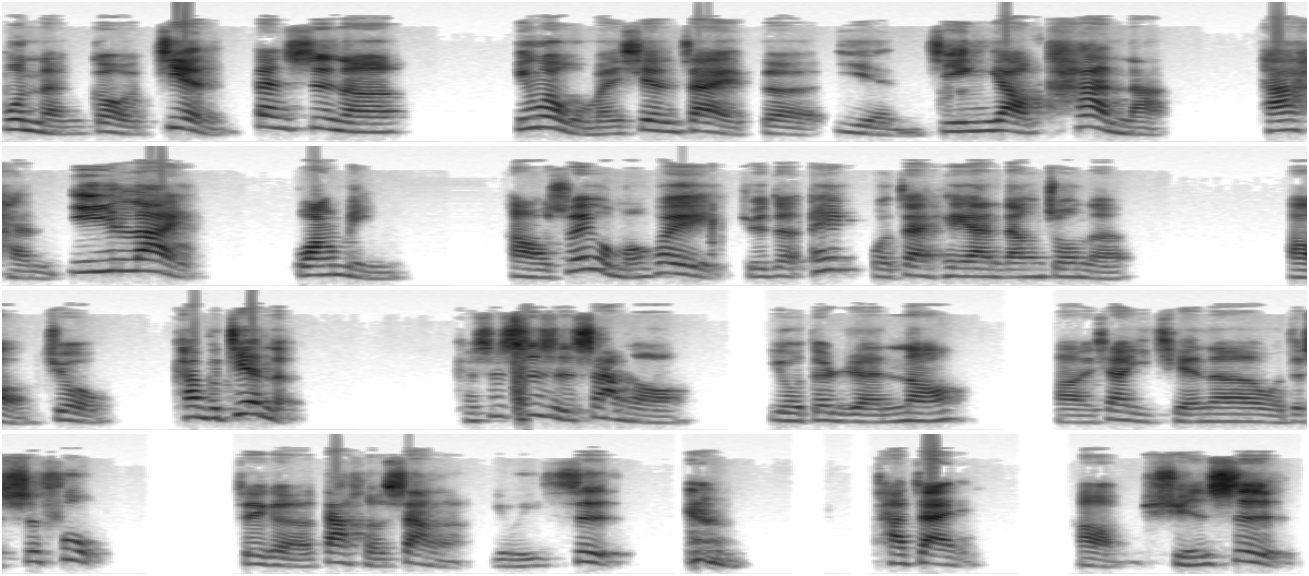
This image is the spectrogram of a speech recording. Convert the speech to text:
不能够见。但是呢，因为我们现在的眼睛要看呐、他很依赖光明，好，所以我们会觉得，哎，我在黑暗当中呢，哦，就看不见了。可是事实上哦，有的人呢，啊，像以前呢，我的师父这个大和尚啊，有一次他在啊巡视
